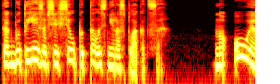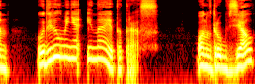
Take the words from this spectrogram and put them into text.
как будто я изо всех сил пыталась не расплакаться. Но Оуэн удивил меня и на этот раз. Он вдруг взял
